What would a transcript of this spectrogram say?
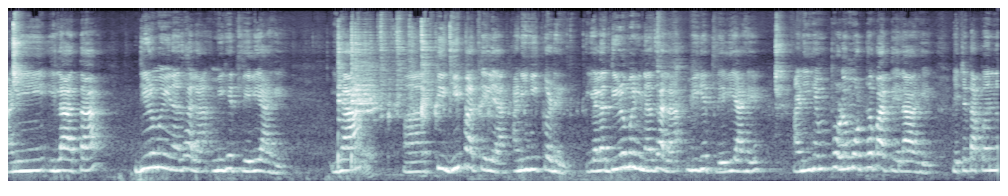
आणि हिला आता दीड महिना झाला मी घेतलेली आहे. ह्या तिघी पातेल्या आणि ही कढई याला दीड महिना झाला मी घेतलेली आहे. आणि हे थोडं मोठं पातेलं आहे. याच्यात आपण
